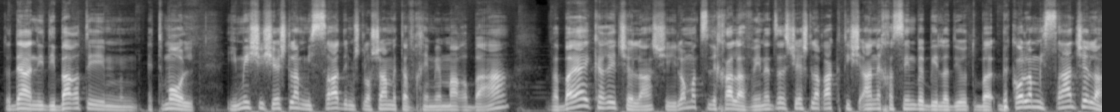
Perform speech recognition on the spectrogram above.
אתה יודע, אני דיברתי עם, אתמול עם מישהי שיש לה משרד עם שלושה מתווכים, עם ארבעה, והבעיה העיקרית שלה, שהיא לא מצליחה להבין את זה, שיש לה רק תשעה נכסים בבלעדיות בכל המשרד שלה.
